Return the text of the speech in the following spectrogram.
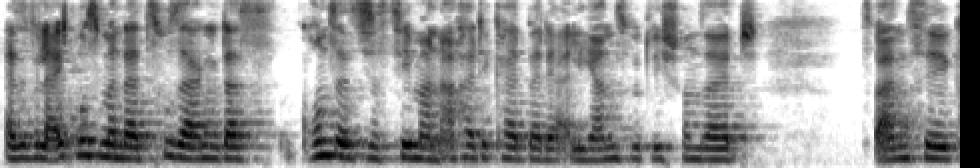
Also vielleicht muss man dazu sagen, dass grundsätzlich das Thema Nachhaltigkeit bei der Allianz wirklich schon seit 20,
